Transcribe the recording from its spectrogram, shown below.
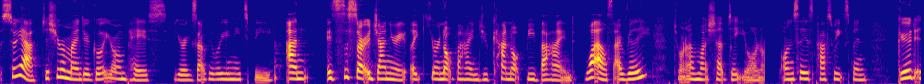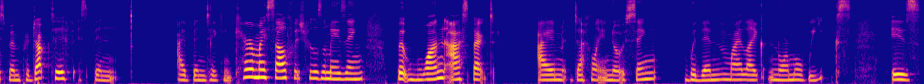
So, yeah, just your reminder go at your own pace. You're exactly where you need to be. And it's the start of January. Like, you're not behind. You cannot be behind. What else? I really don't have much to update you on. Honestly, this past week's been good. It's been productive. It's been, I've been taking care of myself, which feels amazing. But one aspect I'm definitely noticing within my like normal weeks is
